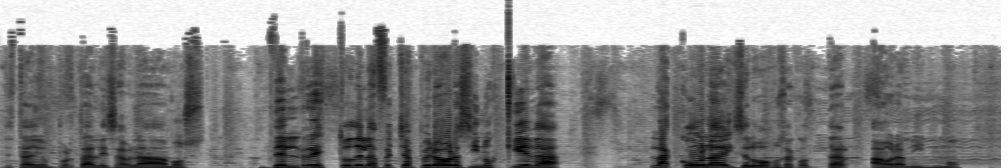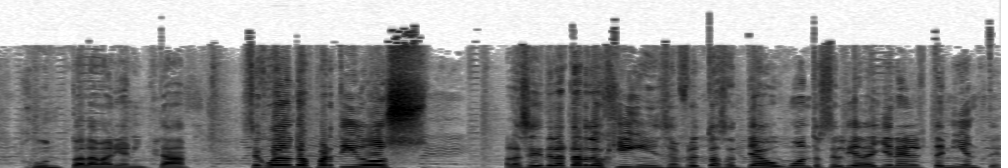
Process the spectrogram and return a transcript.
de Estadio Portales, hablábamos del resto de la fecha, pero ahora sí nos queda la cola y se lo vamos a contar ahora mismo junto a la Marianita. Se jugaron dos partidos. A las 6 de la tarde O'Higgins se enfrentó a Santiago Wanderers el día de ayer en el Teniente.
